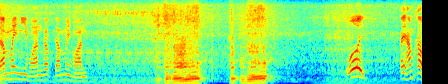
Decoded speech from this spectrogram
ดำไม่มีหอนครับดำไม่หอน โอ้ยใครห้ำคำ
